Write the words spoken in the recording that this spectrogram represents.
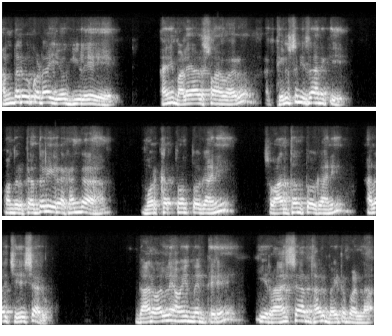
అందరూ కూడా యోగ్యులే అని మలయాళ స్వామి వారు తెలుసు నిజానికి. కొందరు పెద్దలు ఈ రకంగా మూర్ఖత్వంతో కానీ స్వార్థంతో కానీ అలా చేశారు. దానివల్ల ఏమైందంటే ఈ రహస్యార్థాలు బయటపడలా.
